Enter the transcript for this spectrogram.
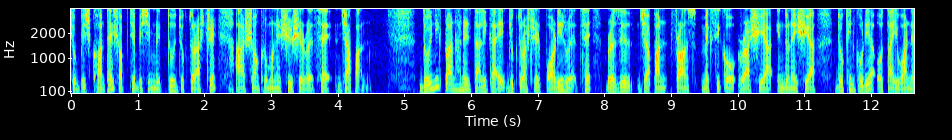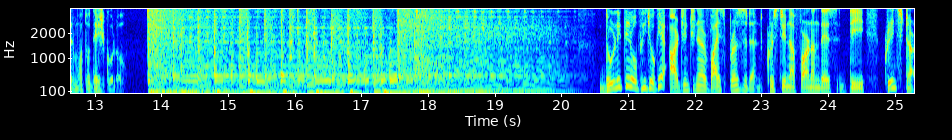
চব্বিশ ঘন্টায় সবচেয়ে বেশি মৃত্যু যুক্তরাষ্ট্রে আর সংক্রমণের শীর্ষে রয়েছে জাপান। দৈনিক প্রাণহানির তালিকায় যুক্তরাষ্ট্রের পরই রয়েছে Brazil, Japan, France, Mexico, Russia, Indonesia, দক্ষিণ কোরিয়া ও তাইওয়ানের মতো দেশগুলো। দুর্নীতির অভিযোগে আর্জেন্টিনার vice president Cristina Fernandez de Kirchner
